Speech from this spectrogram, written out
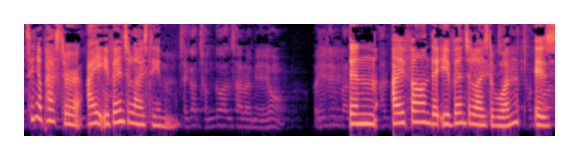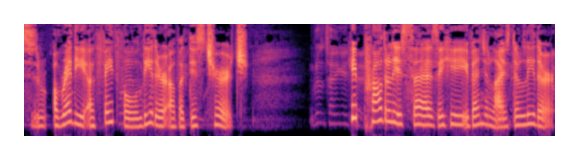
Senior Pastor, I evangelized him. Then I found the evangelized one is already a faithful leader of this church. He proudly says he evangelized the leader.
